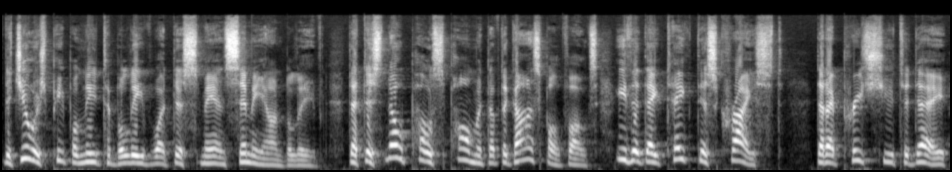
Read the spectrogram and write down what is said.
the Jewish people need to believe what this man Simeon believed that there's no postponement of the gospel, folks. Either they take this Christ that I preach to you today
